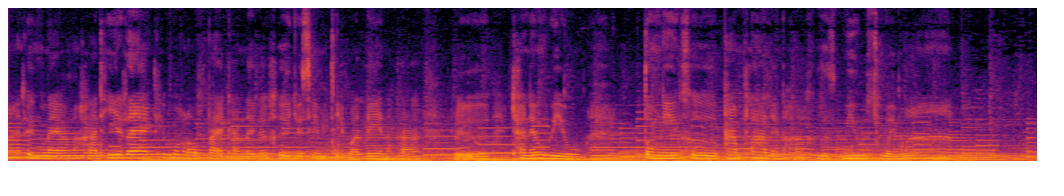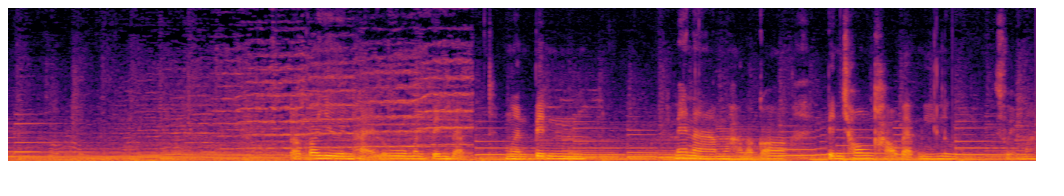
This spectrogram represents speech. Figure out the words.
มาถึงแล้วนะคะที่แรกที่พวกเราไปกันเลยก็คือ Yosemite Valley นะคะ หรือ Tunnel View ตรงนี้คือห้ามพลาดเลยนะคะ คือวิวสวยมาก แล้วก็ยืนถ่ายรูปมันเป็นแบบเหมือนเป็นแม่น้ำนะคะ แล้วก็เป็นช่องเขาแบบนี้เลยสวยมาก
